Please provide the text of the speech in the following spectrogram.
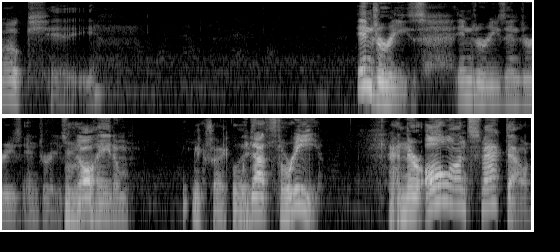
Okay. Injuries, injuries, injuries, injuries. We Mhm. all hate them. Exactly. We got three, and they're all on SmackDown.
